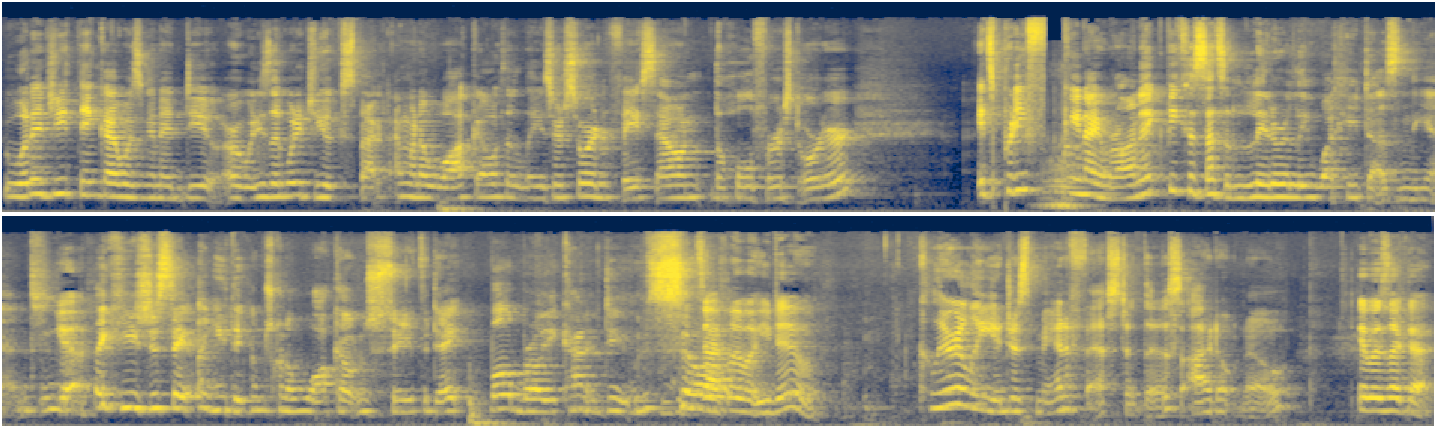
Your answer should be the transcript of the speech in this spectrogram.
"What did you think I was gonna do?" Or he's like, "What did you expect? I'm gonna walk out with a laser sword and face down the whole First Order." It's pretty fucking ironic because that's literally what he does in the end. Yeah. Like he's just saying, like, you think I'm just gonna walk out and save the day? Well, bro, you kind of do. So exactly what you do. clearly, it just manifested this. I don't know. It was like a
